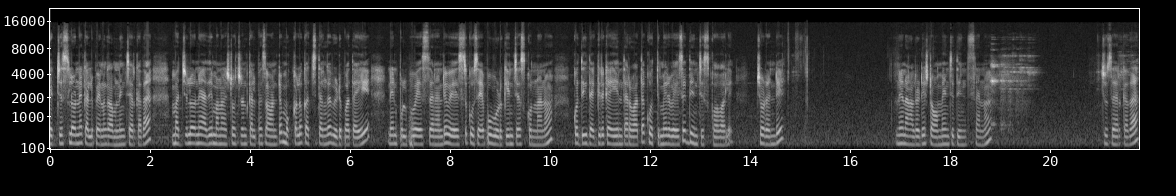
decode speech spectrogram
ఎడ్జెస్లోనే కలిపాను గమనించారు కదా. మధ్యలోనే అది మనం ఇష్టం వచ్చినట్టు కలిపేసామంటే ముక్కలు ఖచ్చితంగా విడిపోతాయి. నేను పులుపు వేస్తానండి వేసి కొద్దిసేపు ఉడికించేసుకున్నాను. కొద్దిగా దగ్గరికి అయిన తర్వాత కొత్తిమీర వేసి దించేసుకోవాలి. చూడండి. నేను ఆల్రెడీ స్టవ్ మించి దించాను. చూసారు కదా?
